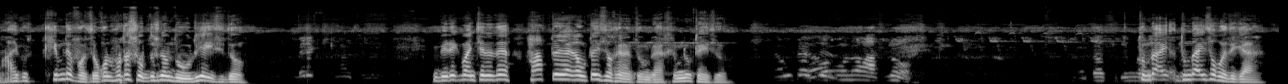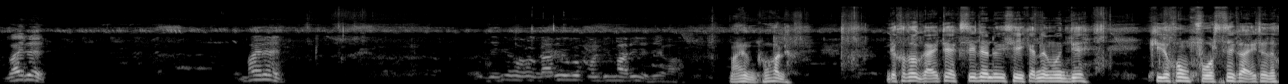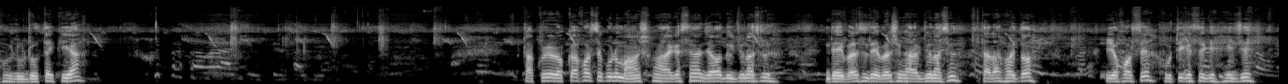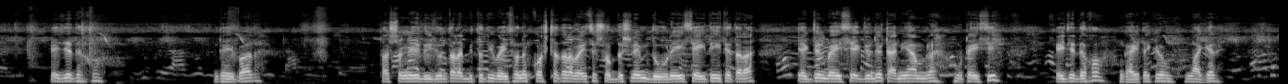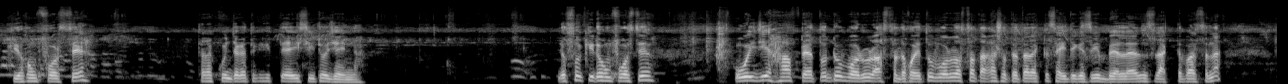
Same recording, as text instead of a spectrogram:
মাই গো কেমনে পড়ছে ওখান হঠাৎ শব্দ শুনলাম দৌড়ি আইছি তো। ব্রেক মানছে না হাফটা জায়গা উঠাইছো কেন তোমরা? কেমনে উঠাইছো? তোমরা তোমরা আইছো কই দিকা? বাইরে। My god. দেখো তো গাড়িটা অ্যাক্সিডেন্ট হয়েছে এখানের মধ্যে কীরকম পড়ছে গাড়িটা দেখো রোডতে কিয়া? ঠাকুরের রক্ষা করছে কোনো মানুষ মারা গেছে না, যাও দুইজন আসলে, ড্রাইভার আছে, ড্রাইভারের সঙ্গে আরেকজন আছে, তারা হয়তো ইয়ে করছে উঠে গেছে এই যে এই যে দেখো, ড্রাইভার, তার সঙ্গে এই দুজন তারা ভিতর বাইছে, অনেক কষ্টে তারা বাইছে শব্দ শুনে আমি দৌড়ে এসে এইতে এইতে তারা একজন বাইছে, একজনকে টানিয়ে আমরা উঠাইছি। এই যে দেখো, গাড়িটা কীরকম লাগে, কীরকম ফোর্সে তারা কোন জায়গা থেকে এই সিটও যায় না। দেখো কীরকম ফোর্সে ওই যে হাফটা এতটা বড় রাস্তা, দেখো, এত বড় রাস্তা থাকা সত্ত্বেও তারা একটা সাইডে গেছে, ব্যালেন্স রাখতে পারছে না।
